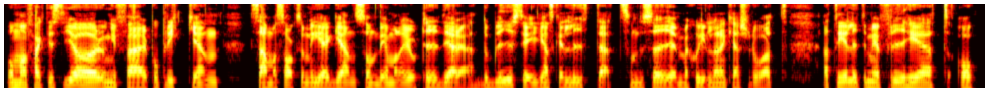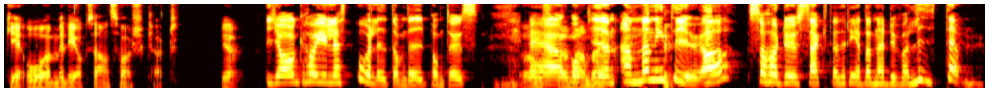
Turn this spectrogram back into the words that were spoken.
om man faktiskt gör ungefär på pricken samma sak som egen, som det man har gjort tidigare, då blir ju steget ganska litet. Som du säger, med skillnaden kanske då att, att det är lite mer frihet och, och med det också ansvar såklart. Yeah. Jag har ju läst på lite om dig Pontus. Oh, eh, och i en annan intervju ja, så har du sagt att redan när du var liten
